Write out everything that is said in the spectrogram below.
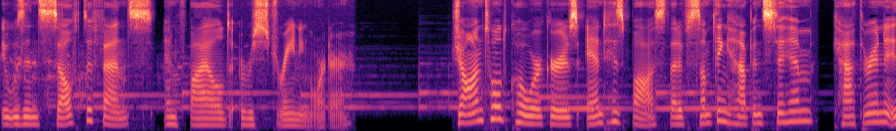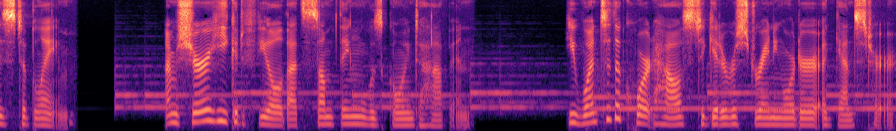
it was in self defense and filed a restraining order. John told coworkers and his boss that if something happens to him, Katherine is to blame. I'm sure he could feel that something was going to happen. He went to the courthouse to get a restraining order against her.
